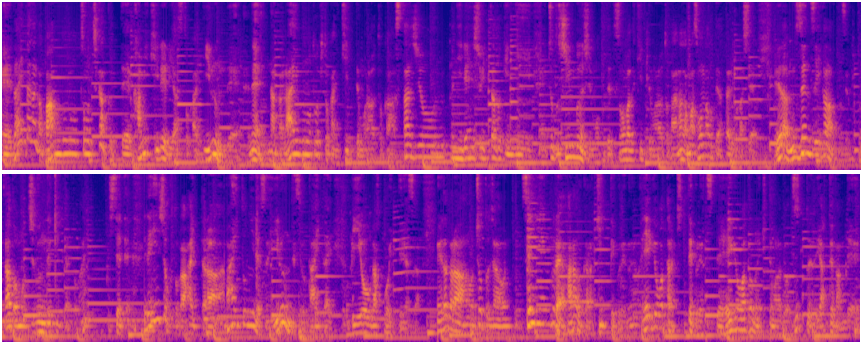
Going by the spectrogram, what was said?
えー、大体なんかバンドのその近くって髪切れるやつとかいるんで、ね、なんかライブの時とかに切ってもらうとか、スタジオに練習行った時に、ちょっと新聞紙持っててその場で切ってもらうとか、なんかまあそんなことやったりとかして、えー、だから全然行かなかったんですよ。あとはもう自分で切ったりとかね。してて。で、飲食とか入ったら、バイトにですね、いるんですよ、大体。美容学校行ってるやつが。えだから、あの、ちょっとじゃあ、1000円ぐらい払うから切ってくれ、ね、営業終わったら切ってくれっつって、営業終わったのに切ってもらうとずっとやってたんで、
